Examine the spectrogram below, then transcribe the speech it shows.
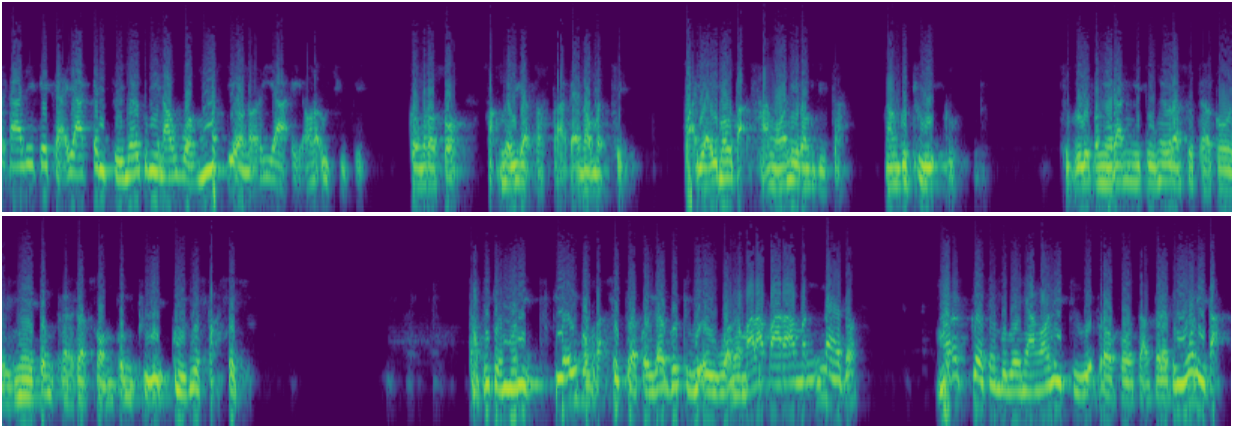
sekali ke yakin dunia itu minallah mesti ono riyai ono ujubi kau ngerasa sak miliar tas tak kayak masjid pak yai mau tak sangoni rong juta nganggu duitku Sebelum pangeran ngitungnya orang sudah kau ngitung bahasa sombong duitku itu kasus. Tapi kemudian kiai kok tak sudah kau gak duit uang malah parah meneh itu. Mereka yang bawa nyangoni duit proposal berarti muni tak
